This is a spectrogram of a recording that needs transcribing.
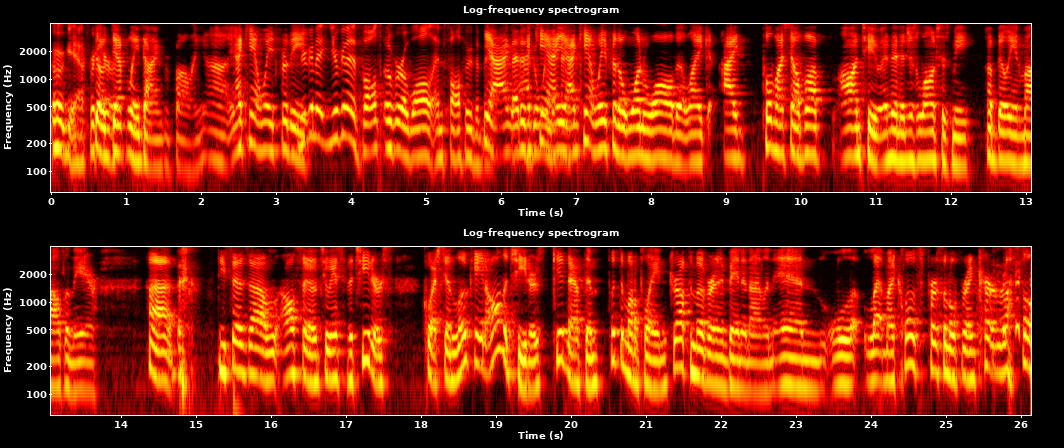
Oh yeah, for no, sure. definitely dying from falling. Uh, I can't wait for the. You're gonna you're gonna vault over a wall and fall through the back. Yeah, I, that is I going can't. to yeah, I can't wait for the one wall that like I pull myself up onto, and then it just launches me a billion miles in the air. Uh, he says uh, also to answer the cheaters question: locate all the cheaters, kidnap them, put them on a plane, drop them over an abandoned island, and l- let my close personal friend Kurt Russell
